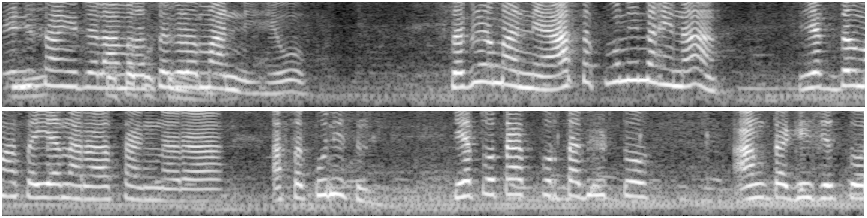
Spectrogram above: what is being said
त्यांनी सांगितलेलं आम्हाला सगळं मान्य आहे हो. सगळं मान्य आहे. असं कोणी नाही ना. एकदम असा येणारा सांगणारा असा कोणीच नाही. येतो तात्पुरता भेटतो. अंगठा घेजेस्तो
